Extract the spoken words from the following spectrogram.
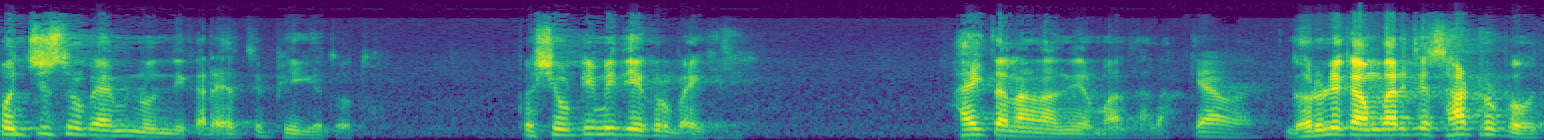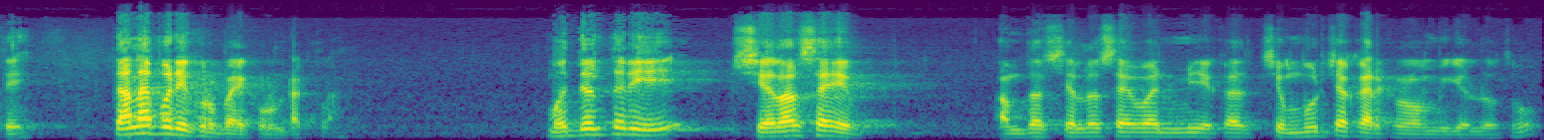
पंचवीस रुपये आम्ही नोंदणी करायची फी घेत होतो. पण शेवटी मी ती एक रुपये केली. हा एक त्यांना निर्माण झाला. घरोली कामगाराचे साठ रुपये होते. त्यांना पण एक रुपया करून टाकला. मध्यंतरी शेलार साहेब आमदार शेलार साहेब आणि मी एका चेंबूरच्या कार्यक्रमात मी गेलो होतो.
